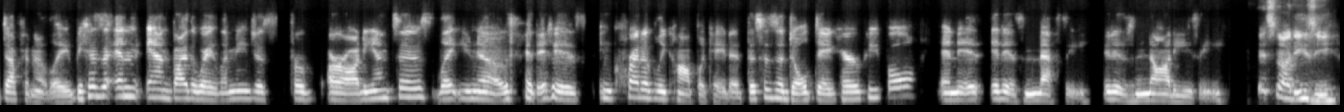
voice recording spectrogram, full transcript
definitely. Because and and by the way, let me just for our audiences let you know that it is incredibly complicated. This is adult daycare people and it, it is messy. It is not easy. It's not easy,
